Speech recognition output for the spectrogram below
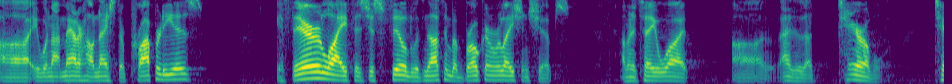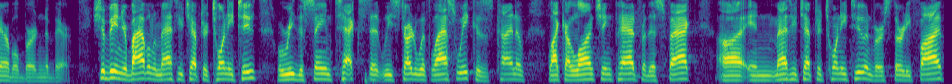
Uh, it will not matter how nice their property is. If their life is just filled with nothing but broken relationships, I'm going to tell you what, uh, that is a terrible, terrible burden to bear. Should be in your Bible in Matthew chapter 22. We'll read the same text that we started with last week because it's kind of like our launching pad for this fact. Uh, in Matthew chapter 22 and verse 35,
